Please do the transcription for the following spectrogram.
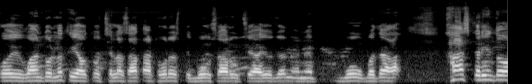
કોઈ વાંધો નથી આવતો, છેલ્લા સાત આઠ વર્ષથી બહુ સારું છે આયોજન અને બહુ બધા, ખાસ કરીને તો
